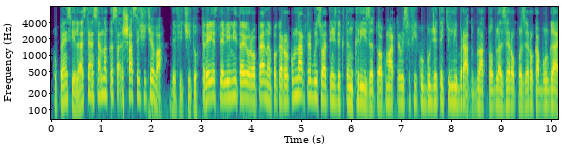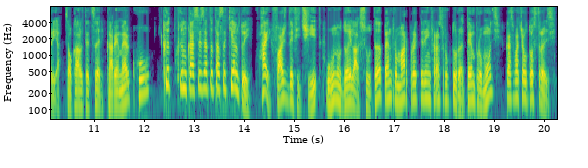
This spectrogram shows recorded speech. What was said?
cu pensiile astea, înseamnă că 6 și ceva deficitul. 3 este limita europeană pe care oricum n-ar trebui să o atingi decât în criză. Tu acum ar trebui să fii cu buget echilibrat, blat pe blat, 0 pe 0 ca Bulgaria sau ca alte țări, care merg cu cât încasezi atâta să cheltui. Hai, faci deficit 1-2% pentru mari proiecte de infrastructură. Te împrumuți ca să faci autostrăzi.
